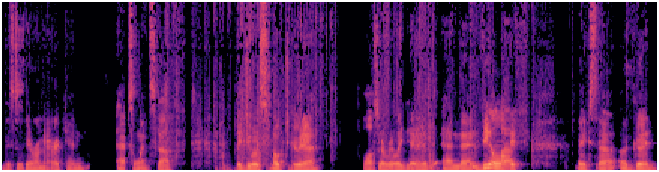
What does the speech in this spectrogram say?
This is their American excellent stuff. They do a smoked Gouda, also really good. And then Violife makes a, a good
